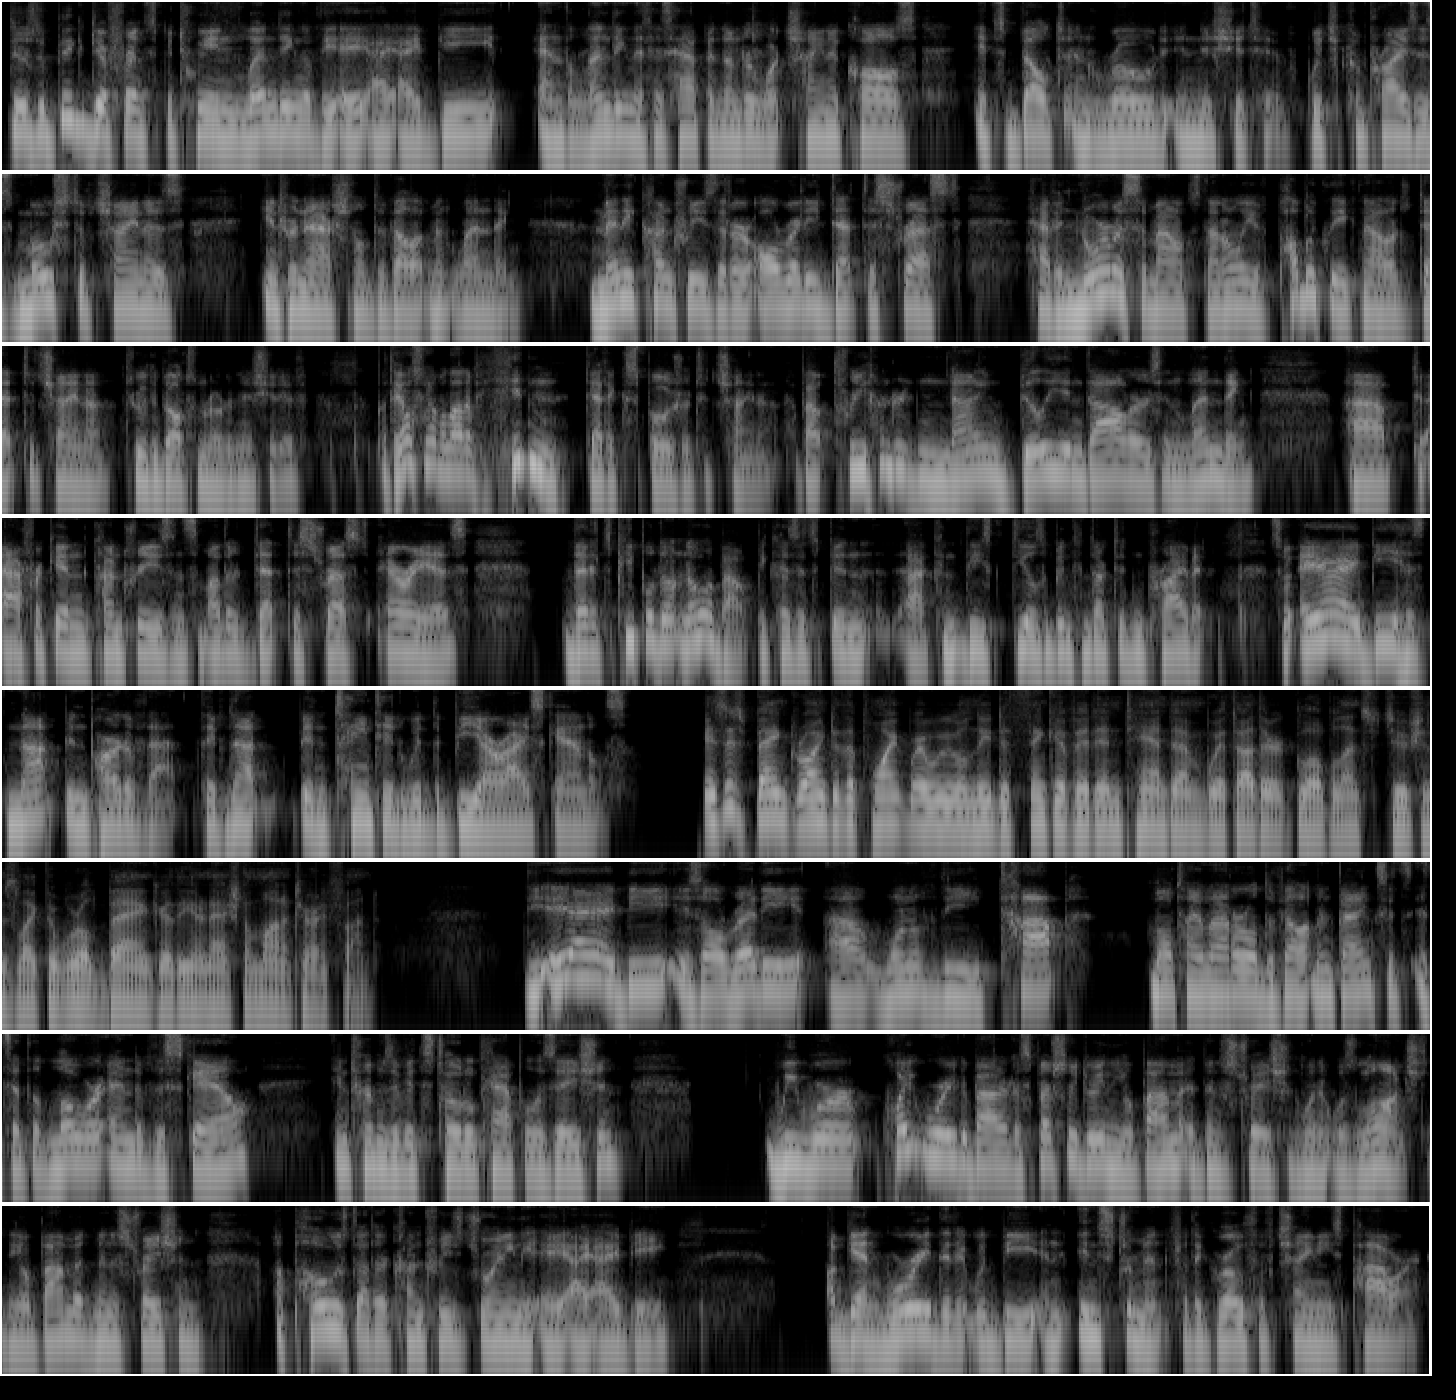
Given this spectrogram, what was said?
There's a big difference between lending of the AIIB and the lending that has happened under what China calls its Belt and Road Initiative, which comprises most of China's international development lending. Many countries that are already debt distressed have enormous amounts not only of publicly acknowledged debt to China through the Belt and Road Initiative, but they also have a lot of hidden debt exposure to China, about $309 billion in lending uh, to African countries and some other debt distressed areas that its people don't know about because it's been uh, con- these deals have been conducted in private. So AIIB has not been part of that. They've not been tainted with the BRI scandals. Is this bank growing to the point where we will need to think of it in tandem with other global institutions like the World Bank or the International Monetary Fund? The AIIB is already uh, one of the top multilateral development banks. It's, it's at the lower end of the scale in terms of its total capitalization. We were quite worried about it, especially during the Obama administration when it was launched. And the Obama administration opposed other countries joining the AIIB. Again, worried that it would be an instrument for the growth of Chinese power.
